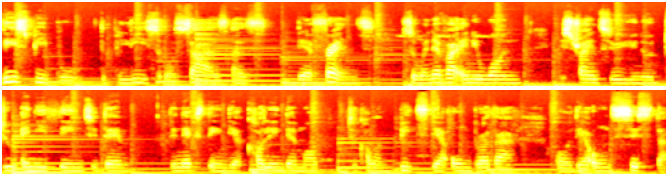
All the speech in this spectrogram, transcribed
these people, the police or SARS, as their friends. So whenever anyone is trying to, you know, do anything to them, the next thing they're calling them up to come and beat their own brother or their own sister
